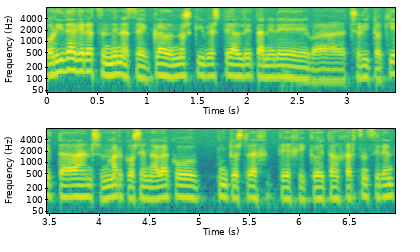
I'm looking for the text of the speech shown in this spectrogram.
hori da geratzen dena, ze, klaro, noski beste aldetan ere, ba, txoritokietan, San Marcosen alako punto estrategikoetan jartzen ziren,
